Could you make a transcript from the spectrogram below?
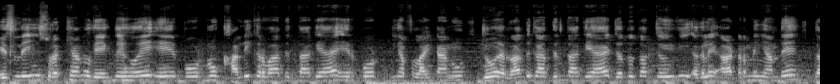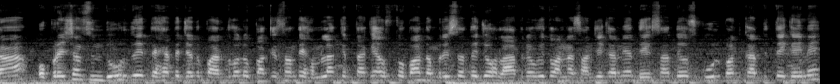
ਇਸ ਲਈ ਸੁਰੱਖਿਆ ਨੂੰ ਨੂੰ ਵੇਖਦੇ ਹੋਏ 에어ਪੋਰਟ ਨੂੰ ਖਾਲੀ ਕਰਵਾ ਦਿੱਤਾ ਗਿਆ ਹੈ। 에어ਪੋਰਟ ਦੀਆਂ ਫਲਾਈਟਾਂ ਨੂੰ ਜੋ ਹੈ ਰੱਦ ਕਰ ਦਿੱਤਾ ਗਿਆ ਹੈ। ਜਦੋਂ ਤੱਕ ਕੋਈ ਵੀ ਅਗਲੇ ਆਰਡਰ ਨਹੀਂ ਆਉਂਦੇ, ਤਾਂ ਆਪਰੇਸ਼ਨ ਸਿੰਦੂਰ ਦੇ ਤਹਿਤ ਜਦ ਭਾਰਤ ਵੱਲੋਂ ਪਾਕਿਸਤਾਨ ਤੇ ਹਮਲਾ ਕੀਤਾ ਗਿਆ, ਉਸ ਤੋਂ ਬਾਅਦ ਅੰਮ੍ਰਿਤਸਰ ਦੇ ਜੋ ਹਾਲਾਤ ਨੇ, ਉਹ ਵੀ ਤੁਹਾਨੂੰ ਨਾਲ ਸਾਂਝੇ ਕਰਨੇ ਆ। ਦੇਖ ਸਕਦੇ ਹੋ ਸਕੂਲ ਬੰਦ ਕਰ ਦਿੱਤੇ ਗਏ ਨੇ।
